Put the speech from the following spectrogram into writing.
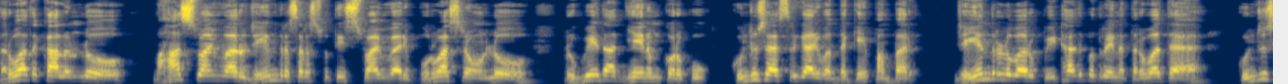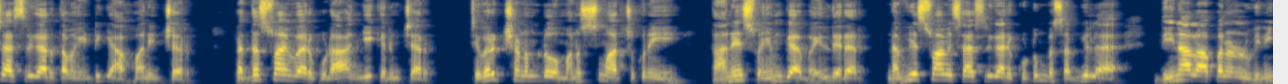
తరువాత కాలంలో మహాస్వామివారు జయేంద్ర సరస్వతి స్వామివారి పూర్వాశ్రమంలో ఋగ్వేదాధ్యయనం కొరకు కుంజుశాస్త్రి గారి వద్దకే పంపారు. జయేంద్రుల వారు పీఠాధిపతులైన తరువాత కుంజుశాస్త్రి గారు తమ ఇంటికి ఆహ్వానించారు. పెద్దస్వామి వారు కూడా అంగీకరించారు. చివరి క్షణంలో మనస్సు మార్చుకుని తానే స్వయంగా బయలుదేరారు. నవ్యస్వామి శాస్త్రి గారి కుటుంబ సభ్యుల దీనాలాపనలను విని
